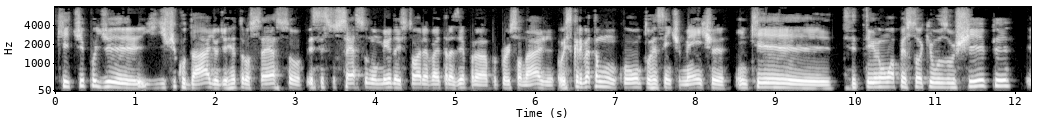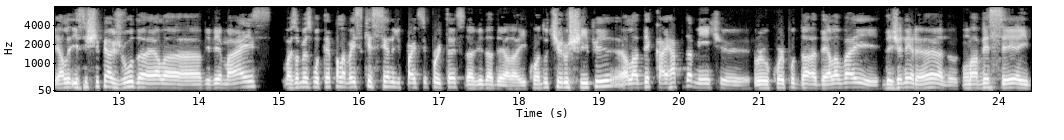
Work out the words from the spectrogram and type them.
que tipo de, de dificuldade ou de retrocesso esse sucesso no meio da história vai trazer para o personagem. Eu escrevi até um conto recentemente em que tem uma pessoa que usa um chip ela, esse chip ajuda ela a viver mais, mas ao mesmo tempo ela vai esquecendo de partes importantes da vida dela. E quando tira o chip, ela decai rapidamente. O corpo da, dela vai degenerando, um AVC,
